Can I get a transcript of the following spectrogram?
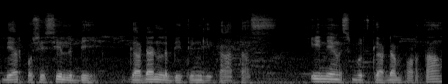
biar posisi lebih gardan lebih tinggi ke atas. Ini yang disebut gardan portal.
